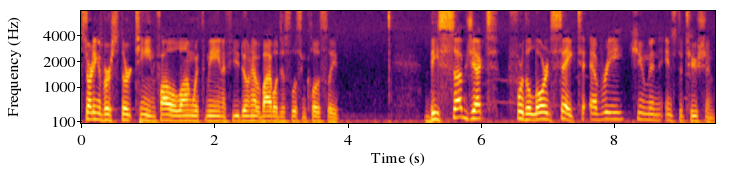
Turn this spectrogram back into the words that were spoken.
Starting in verse 13, follow along with me, and if you don't have a Bible, just listen closely. Be subject for the Lord's sake to every human institution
